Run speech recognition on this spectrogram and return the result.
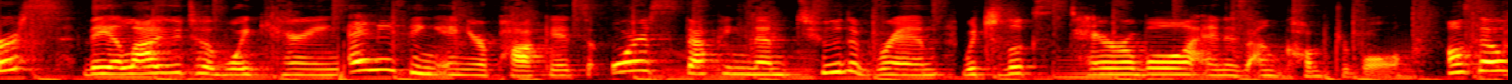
First, they allow you to avoid carrying anything in your pockets or stuffing them to the brim, which looks terrible and is uncomfortable. Also,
